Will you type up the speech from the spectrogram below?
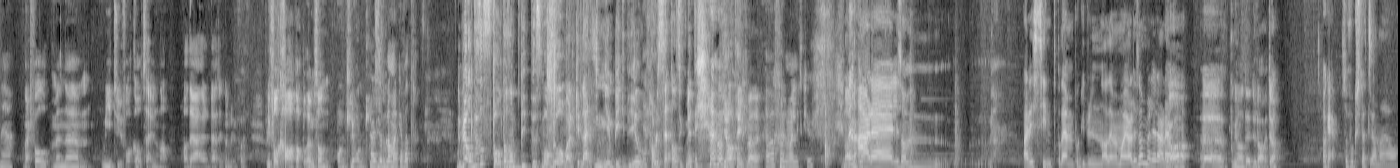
ja. I hvert fall, Men uh, WeToo-folk har holdt seg unna. Og det er, det er for. Fordi folk hata på dem sånn ordentlig. ordentlig Har du sett liksom. blåmerket jeg har fått? Du blir alltid så stolt av sånne bitte små blåmerker. Det er ingen big deal. Har du sett ansiktet mitt? Ja, tenk meg det. Jeg bare føler meg litt kul. Nei, Men er det liksom Er de sint på dem av det med Maja, liksom? Eller er det Ja, på grunn av det du la ut, ja? Ok, Så folk støtter henne og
